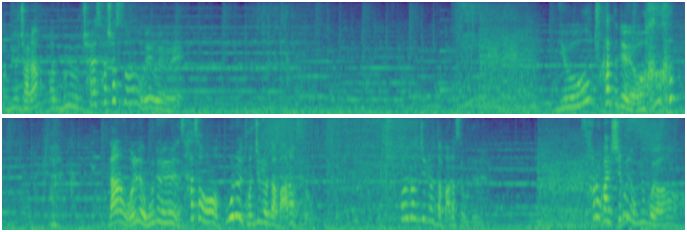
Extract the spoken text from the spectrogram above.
아, 뮤 자랑? 아, 뮤 잘 사셨어. 왜, 왜, 왜? 뮤 축하드려요. 난 원래 오늘 사서 볼을 던지려다 말았어. 볼 던지려다 말았어 오늘. 사러 갈 시간이 없는 거야.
